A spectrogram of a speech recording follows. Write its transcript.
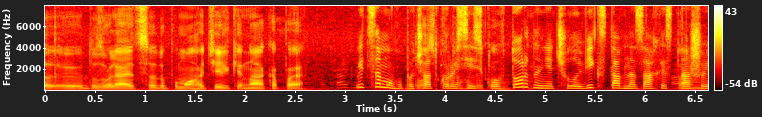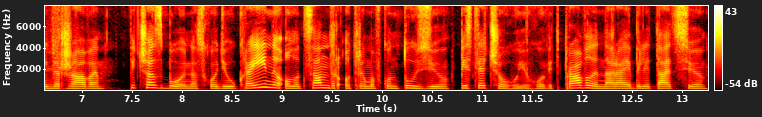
е, Дозволяється допомога тільки на КП. Від самого початку російського вторгнення чоловік став на захист нашої держави. Під час бою на сході України Олександр отримав контузію, після чого його відправили на реабілітацію.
